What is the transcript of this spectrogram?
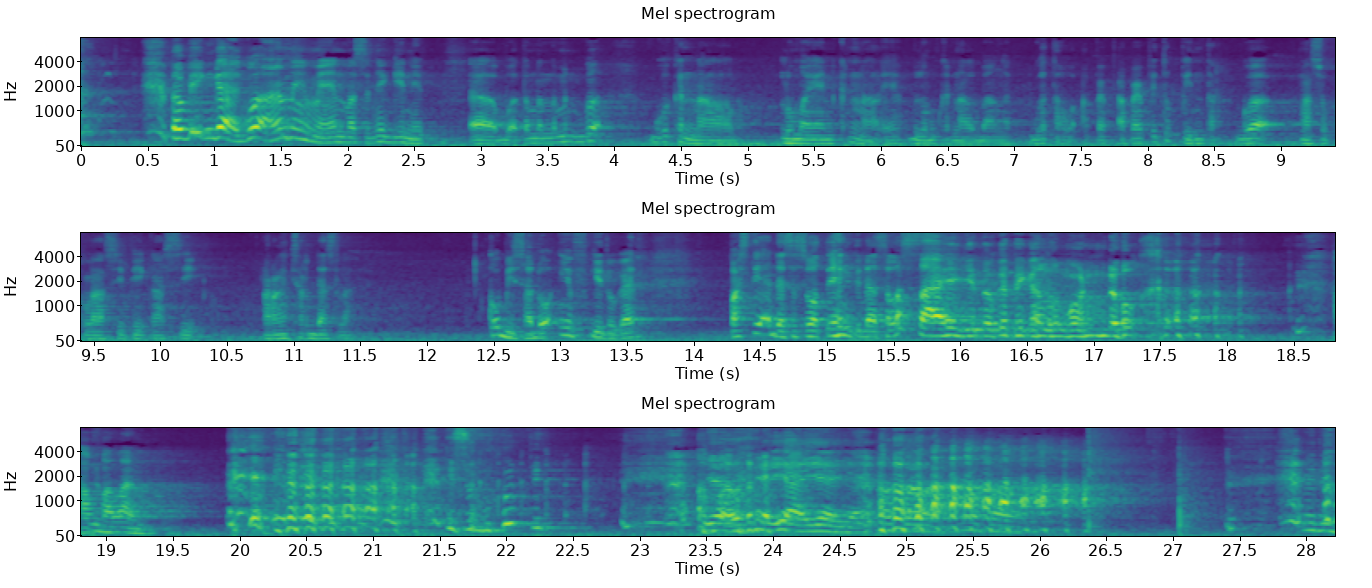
Tapi enggak, gue aneh men. Maksudnya gini, eh, buat teman-teman gue gue kenal lumayan kenal ya, belum kenal banget. Gue tahu Apep Apep itu pinter. Gue masuk klasifikasi orang cerdas lah. Kok bisa doif gitu kan? Pasti ada sesuatu yang tidak selesai gitu ketika lu mondok. Hafalan. Disebutin. Iya, iya, iya, iya. Aduh.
